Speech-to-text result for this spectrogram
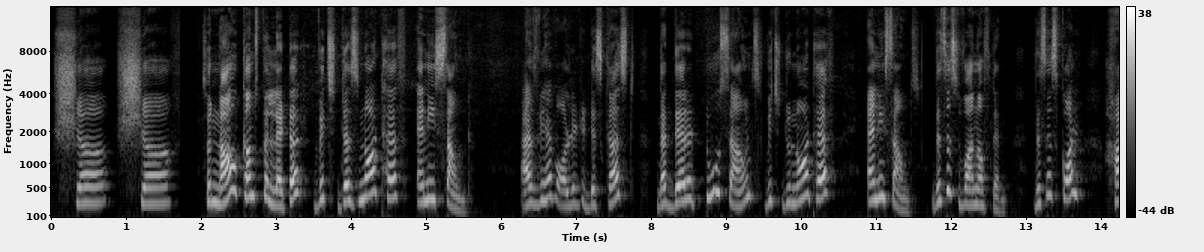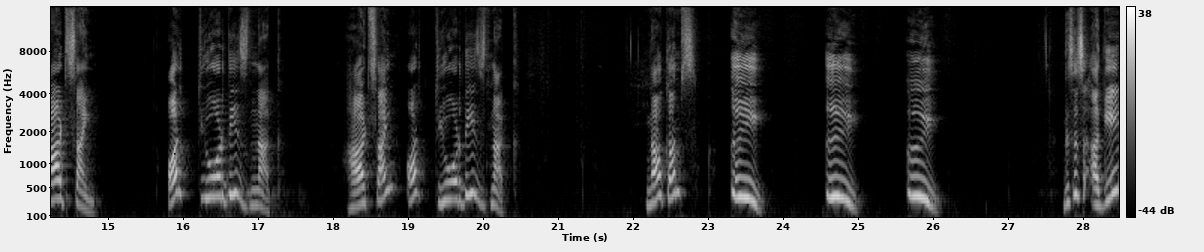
sh, sh. So now comes the letter which does not have any sound. As we have already discussed that there are two sounds which do not have any sounds. This is one of them. This is called hard sign or tyordi znak. Hard sign or tyordi znak. Now comes i, i, i. This is again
